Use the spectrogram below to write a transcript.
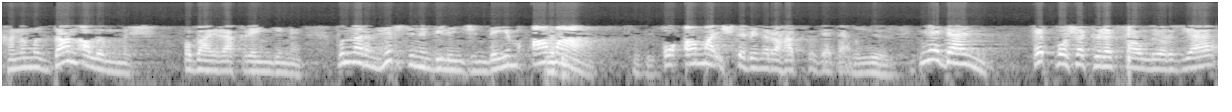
kanımızdan alınmış o bayrak rengini. Bunların hepsinin bilincindeyim ama Tabii. o ama işte beni rahatsız eder. Anlıyorum. Neden hep boşa kürek sallıyoruz ya?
